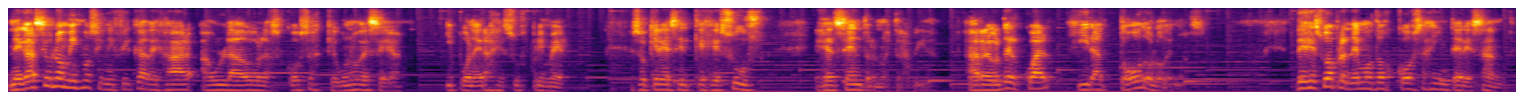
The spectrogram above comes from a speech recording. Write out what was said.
Negarse a uno mismo significa dejar a un lado las cosas que uno desea y poner a Jesús primero. Eso quiere decir que Jesús es el centro de nuestras vidas, alrededor del cual gira todo lo demás. De Jesús aprendemos dos cosas interesantes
